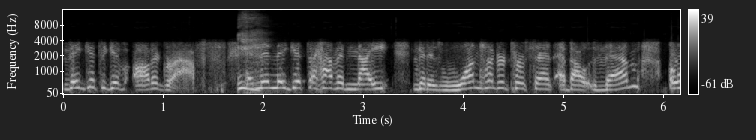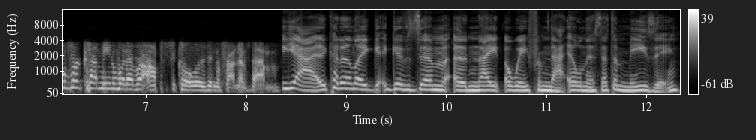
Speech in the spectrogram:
They get to give autographs, and then they get to have a night that is 100% about them overcoming whatever obstacle is in front of them. Yeah, it kind of like gives them a night away from that illness. That's amazing.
